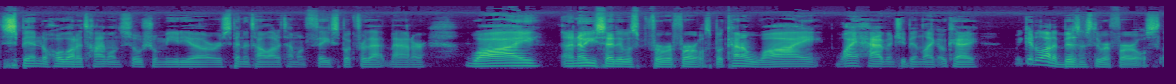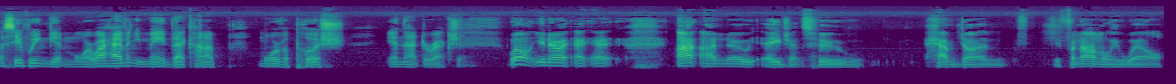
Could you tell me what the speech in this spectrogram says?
spend a whole lot of time on social media or spend a lot of time on Facebook for that matter. Why? And I know you said it was for referrals, but kind of why? Why haven't you been like, okay, we get a lot of business through referrals. Let's see if we can get more. Why haven't you made that kind of more of a push in that direction? Well, you know, I, I, I know agents who have done phenomenally well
